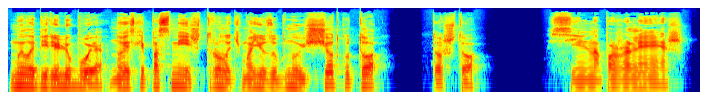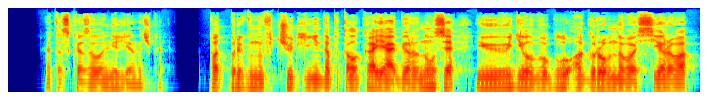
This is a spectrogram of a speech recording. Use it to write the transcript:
мыло бери любое, но если посмеешь тронуть мою зубную щетку, то... То что? Сильно пожалеешь, это сказала не Леночка. Подпрыгнув чуть ли не до потолка, я обернулся и увидел в углу огромного серого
